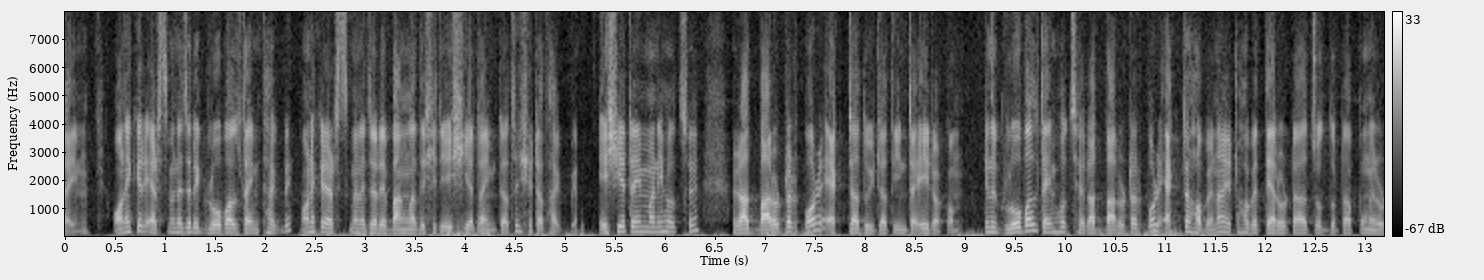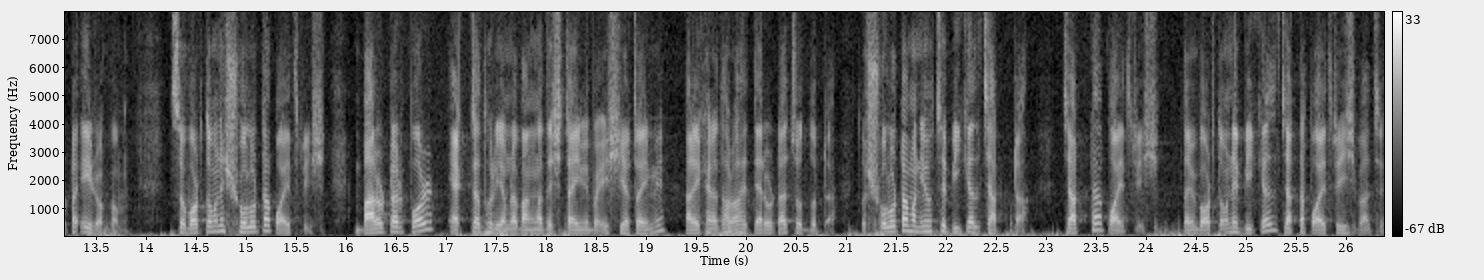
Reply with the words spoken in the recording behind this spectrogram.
টাইম অনেকের অ্যাডস ম্যানেজারে গ্লোবাল টাইম থাকবে, অনেকের অ্যাডস ম্যানেজারে বাংলাদেশি যে এশিয়া টাইমটা আছে, সেটা থাকবে। এশিয়া টাইম মানে হচ্ছে রাত বারোটার পর একটা, দুইটা, তিনটা, এইরকম। কিন্তু গ্লোবাল টাইম হচ্ছে রাত বারোটার পর একটা হবে না, এটা হবে তেরোটা, চোদ্দোটা, পনেরোটা, এইরকম। সো বর্তমানে ষোলোটা পঁয়ত্রিশ। বারোটার পর একটা ধরি আমরা বাংলাদেশ টাইমে বা এশিয়া টাইমে আর এখানে ধরা হয় তেরোটা, চোদ্দোটা। তো ষোলোটা মানে হচ্ছে বিকেল চারটা। চারটা পঁয়ত্রিশ। তো আমি বর্তমানে বিকেল চারটা পঁয়ত্রিশ বাজে।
